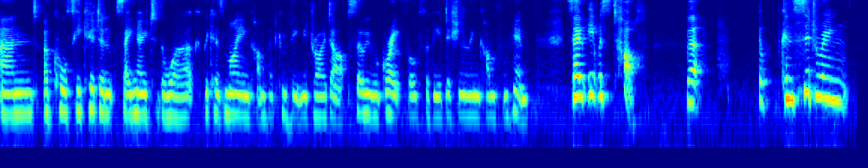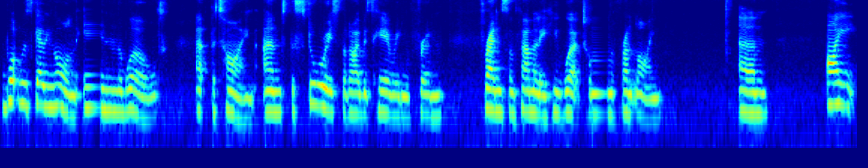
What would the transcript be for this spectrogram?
and of course, he couldn't say no to the work because my income had completely dried up. So we were grateful for the additional income from him. So it was tough. But considering what was going on in the world, at the time and the stories that I was hearing from friends and family who worked on the front line. Um, I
